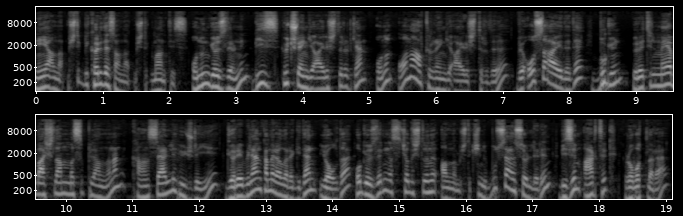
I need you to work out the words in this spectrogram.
neyi anlatmıştık? Bir karides anlatmıştık, mantis. Onun gözlerinin biz 3 rengi ayrıştırırken onun 16 rengi ayrıştırdığı ve o sayede de bugün üretilmeye başlanması planlanan kanserli hücreyi görebilen kameralara giden yolda o gözlerin nasıl çalıştığını anlamıştık. Şimdi bu sensörlerin bizim artık robotlara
